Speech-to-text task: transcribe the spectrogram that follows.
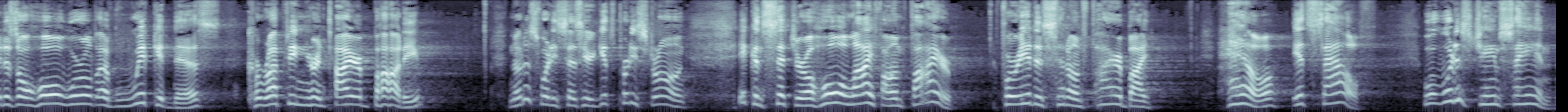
It is a whole world of wickedness corrupting your entire body. Notice what he says here. It gets pretty strong. It can set your whole life on fire, for it is set on fire by hell itself. Well, what is James saying?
